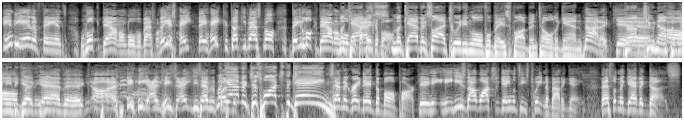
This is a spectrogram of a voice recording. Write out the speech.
Indiana fans look down on Louisville basketball. They just hate. They hate Kentucky basketball. They look down on Louisville McGavic's, basketball. McGavic's live tweeting Louisville baseball. I've been told again. Not again. They're up two nothing. Oh, we need to get oh, McGavick. Oh, he, he's he's having a. McGavick. Just watch the game. He's having a great day at the ballpark. He, he, he's not watching the game unless he's tweeting about a game. That's what McGavick does.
